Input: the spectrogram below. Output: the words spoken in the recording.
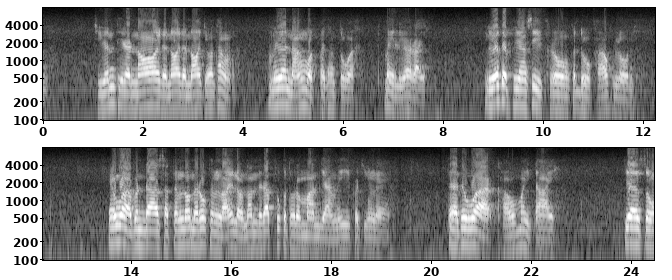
น เฉือนทีละน้อยละน้อยละน้อยจนกระทั่งเนื้อหนังหมดไปทั้งตัว ไม่เหลืออะไร เหลือแต่เพียงซี่โครงกระดูกขาวโพลนแม้ว่าบรรดาสัตว์ทั้งโลกนรกทั้งหลายเหล่านั้นได้รับทุกขทรมานอย่างนี้ก็จริงแหละแต่ถ้าว่าเขาไม่ตาย จะส่ง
